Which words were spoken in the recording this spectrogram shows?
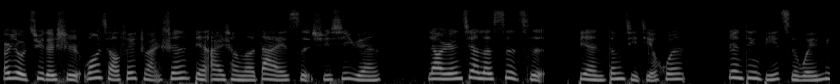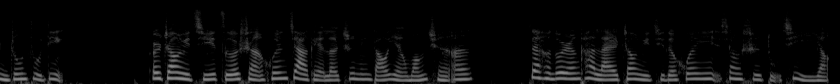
而有趣的是，汪小菲转身便爱上了大 S 徐熙媛，两人见了四次便登记结婚。认定彼此为命中注定，而张雨绮则闪婚嫁给了知名导演王全安。在很多人看来，张雨绮的婚姻像是赌气一样。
